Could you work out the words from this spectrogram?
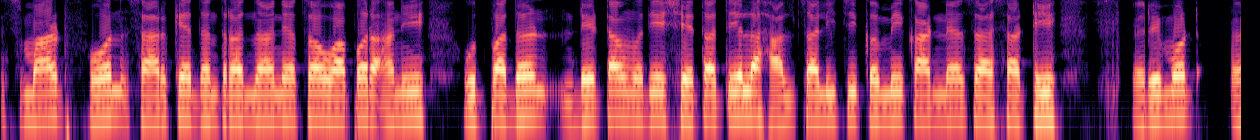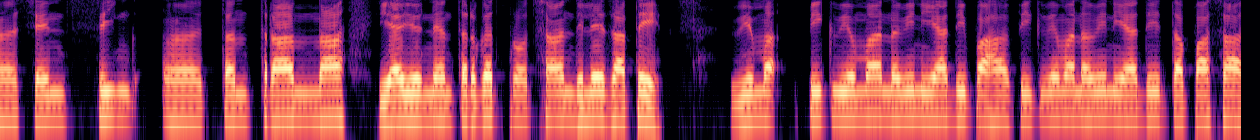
स्मार्टफोन सारख्या तंत्रज्ञानाचा वापर आणि उत्पादन डेटामध्ये शेतातील हालचालीची कमी काढण्यासाठी रिमोट सेन्सिंग तंत्रांना या योजनेअंतर्गत प्रोत्साहन दिले जाते. विमा पीक विमा नवीन यादी पहा. पीक विमा नवीन यादी तपासा.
